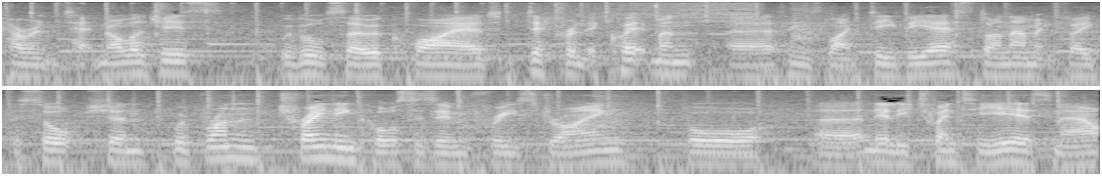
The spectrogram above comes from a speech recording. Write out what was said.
current technologies. We've also acquired different equipment, uh, things like DVS, dynamic vapor sorption. We've run training courses in freeze drying for uh, nearly 20 years now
